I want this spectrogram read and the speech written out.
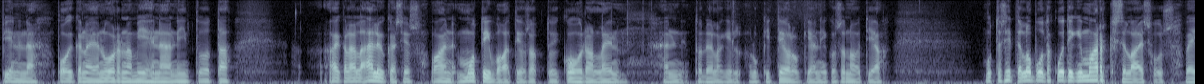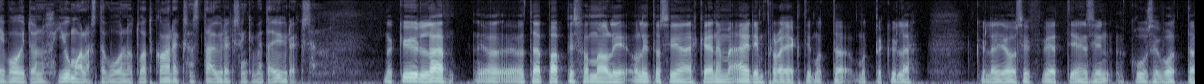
pienenä poikana ja nuorena miehenä niin tuota, aika lailla älykäs, jos vain motivaatio sattui kohdalleen. Hän todellakin luki teologiaa, niin kuin sanoit, ja mutta sitten lopulta kuitenkin marksilaisuus vei voiton Jumalasta vuonna 1899. No kyllä, tämä pappishomma oli, oli tosiaan ehkä enemmän äidin projekti, mutta, mutta kyllä, kyllä Joosif vietti ensin kuusi vuotta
